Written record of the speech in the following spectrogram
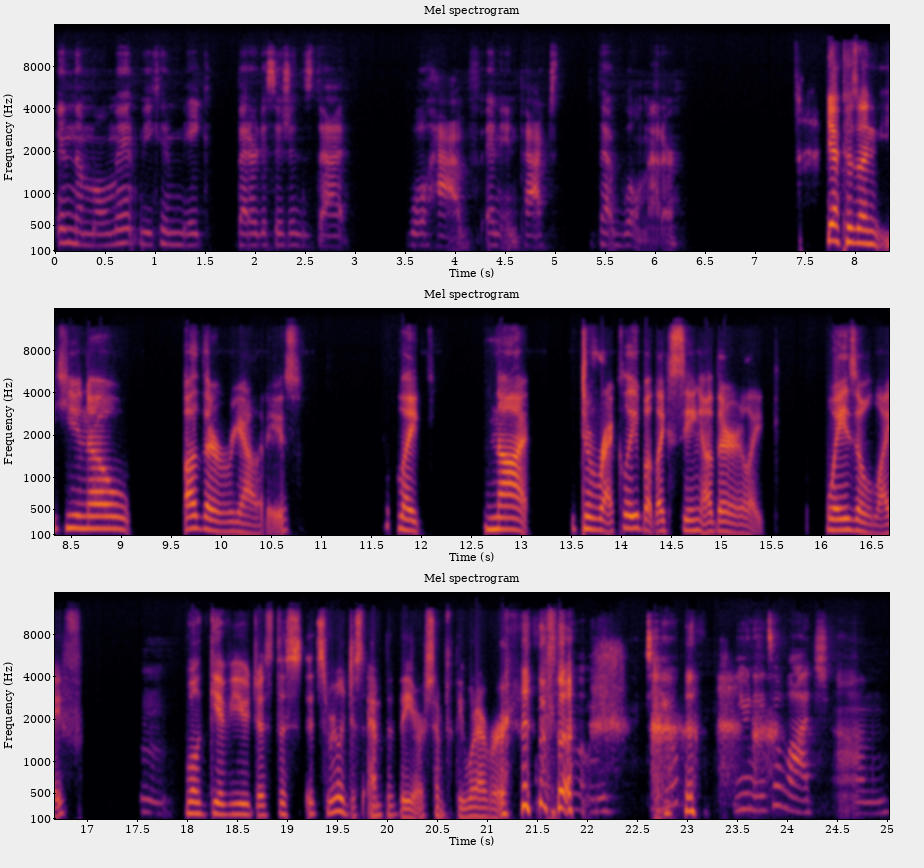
In the moment we can make better decisions that will have an impact that will matter. Yeah, because then you know other realities, like not directly, but like seeing other like ways of life Mm. will give you just this. It's really just empathy or sympathy, whatever. You need to. You need to watch. Um,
